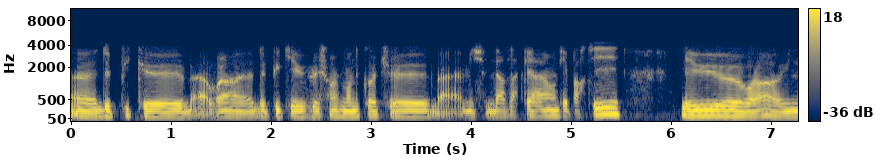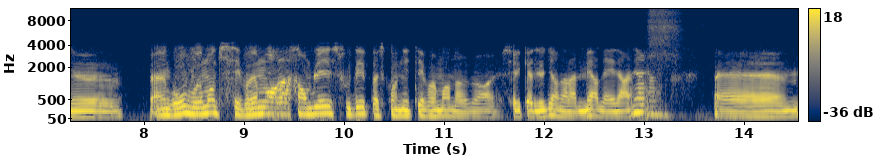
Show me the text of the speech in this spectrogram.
Euh, depuis que, bah, voilà, depuis qu'il y a eu le changement de coach, euh, bah, Michel Derzakarian qui est parti, il y a eu, euh, voilà, une, euh, un groupe vraiment qui s'est vraiment rassemblé, soudé, parce qu'on était vraiment, c'est le cas de le dire, dans la merde l'année dernière. Euh,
